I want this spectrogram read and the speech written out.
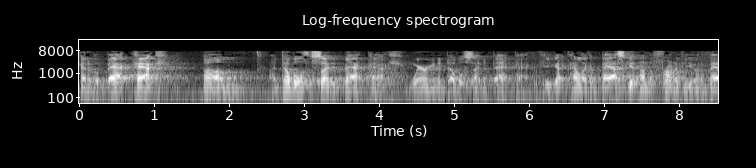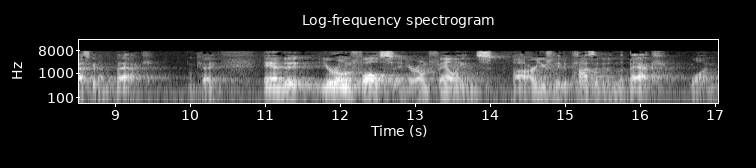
kind of a backpack, um, a double-sided backpack, wearing a double-sided backpack. Okay, you got kind of like a basket on the front of you and a basket on the back. Okay, and uh, your own faults and your own failings uh, are usually deposited in the back one.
